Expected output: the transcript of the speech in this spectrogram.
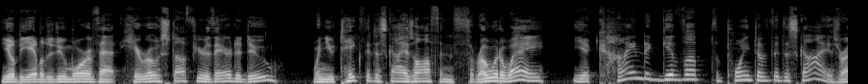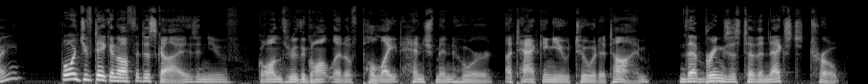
you'll be able to do more of that hero stuff you're there to do. When you take the disguise off and throw it away, you kind of give up the point of the disguise, right? But once you've taken off the disguise and you've gone through the gauntlet of polite henchmen who are attacking you two at a time, that brings us to the next trope.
